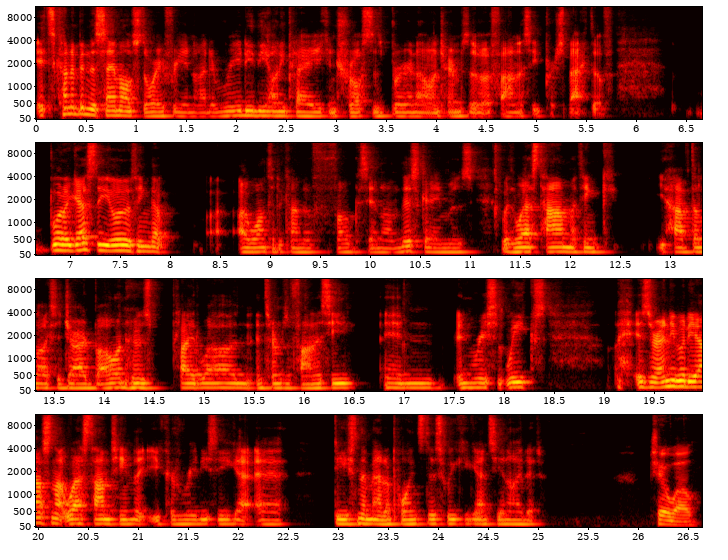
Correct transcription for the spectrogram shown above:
it's kind of been the same old story for United. Really, the only player you can trust is Bruno in terms of a fantasy perspective. But I guess the other thing that I wanted to kind of focus in on this game is with West Ham. I think you have the likes of Jarrod Bowen, who's played well in, in terms of fantasy in in recent weeks. Is there anybody else in that West Ham team that you could really see get a decent amount of points this week against United? Chilwell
